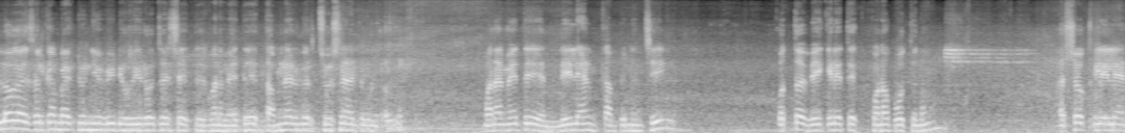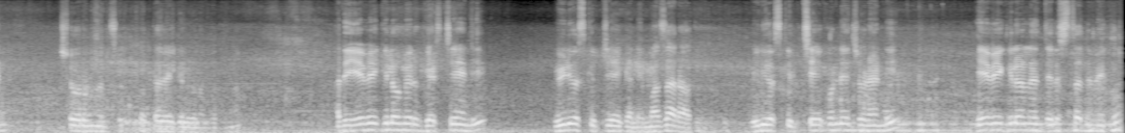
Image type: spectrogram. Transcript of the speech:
Hello guys welcome back to new video ఈ రోజు అయితే మనమైతే తమిళనాడు మీరు చూసినట్టు ఉంటారు. మనమైతే లీలాండ్ కంపెనీ నుంచి కొత్త వెహికల్ అయితే కొనబోతున్నాం. అశోక్ లీలాండ్ షోరూమ్ నుంచి కొత్త వెహికల్ కొనబోతున్నాం. అది ఏ వెహికల్ మీరు గెస్ట్ చేయండి. వీడియో స్కిప్ చేయకండి మజా రాదు. వీడియో స్కిప్ చేయకుండా చూడండి. ఏ వెహికల్ అనేది తెలుస్తుంది మీకు.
